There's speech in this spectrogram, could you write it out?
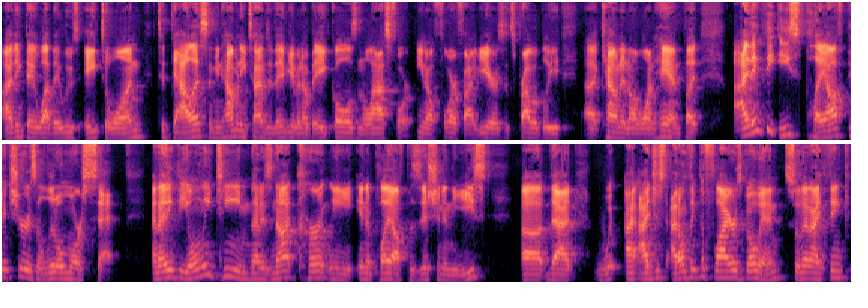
I think they what they lose eight to one to Dallas. I mean, how many times have they given up eight goals in the last four, you know, four or five years? It's probably uh, counted on one hand. But I think the East playoff picture is a little more set. And I think the only team that is not currently in a playoff position in the East uh, that w- I, I just I don't think the Flyers go in. So then I think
